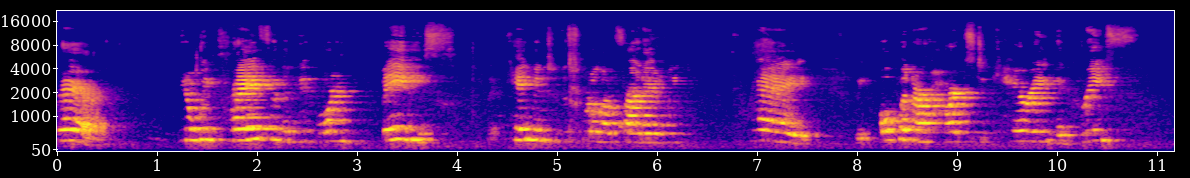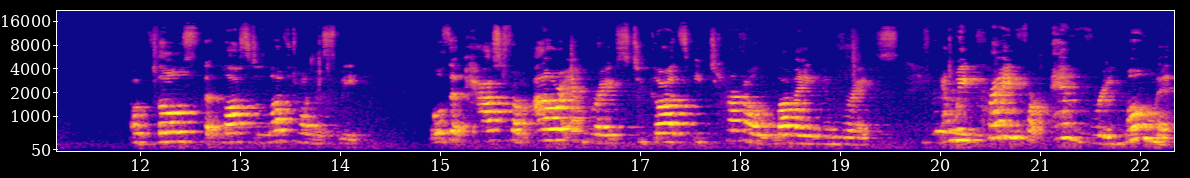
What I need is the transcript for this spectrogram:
prayer. You know, we pray for the newborn babies that came into this world on Friday, and we pray. We open our hearts to carry the grief of those that lost a loved one this week, that passed from our embrace to God's eternal loving embrace. And we pray for every moment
